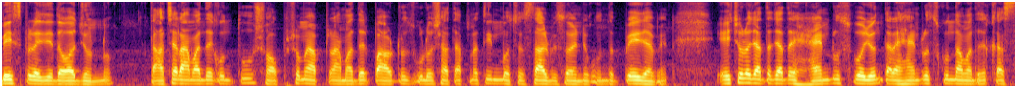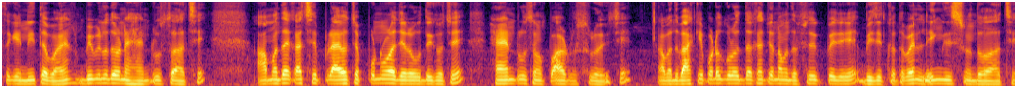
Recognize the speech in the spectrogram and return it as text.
বেস্ট প্রাইজে দেওয়ার জন্য। তাছাড়া আমাদের কিন্তু সবসময় আপনার আমাদের পাওয়ার টুলসগুলোর সাথে আপনার তিন বছর সার্ভিস ওয়ারেন্টি কিন্তু পেয়ে যাবেন। এছাড়াও যাতে যাদের হ্যান্ড টুলস প্রয়োজন, তারা হ্যান্ড টুলস কিন্তু আমাদের কাছ থেকে নিতে পারেন। বিভিন্ন ধরনের হ্যান্ড টুলস আছে। আমাদের কাছে প্রায় হচ্ছে পনেরো হাজারের অধিক হচ্ছে হ্যান্ড টুলস এবং পাওয়ার রয়েছে। আমাদের বাকি প্রোডাক্টগুলো দেখার জন্য আমাদের ফেসবুক পেজে ভিজিট করতে পারেন। লিঙ্ক ডিসক্রিপশন দেওয়া আছে।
